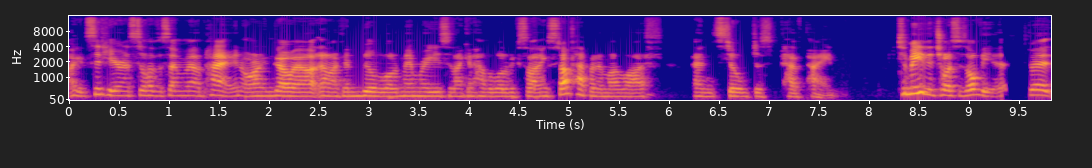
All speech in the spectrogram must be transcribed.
I can sit here and still have the same amount of pain, or I can go out and I can build a lot of memories and I can have a lot of exciting stuff happen in my life and still just have pain. To me, the choice is obvious, but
